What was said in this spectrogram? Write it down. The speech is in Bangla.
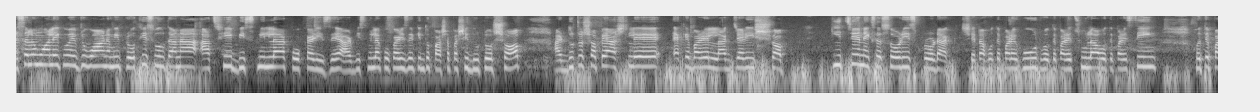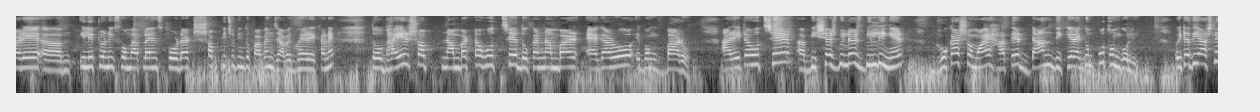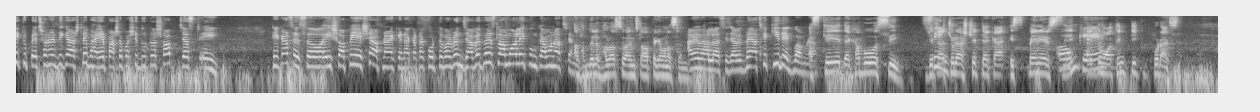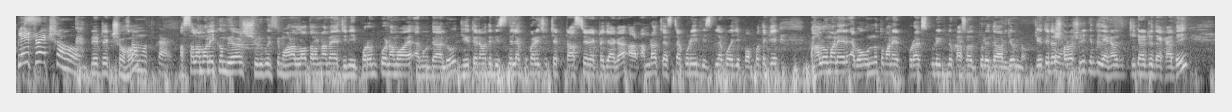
আসসালামু আলাইকুম এভরিওয়ান, আমি প্রথি সুলতানা আছি বিসমিল্লা কোকারিজে। আর বিসমিল্লা কোকারিজের কিন্তু পাশাপাশি দুটো শপ। আর দুটো শপে আসলে একেবারে luxury shop. Kitchen accessories product, সেটা হতে পারে হুড, হতে পারে চুলা, হতে পারে সিঙ্ক, হতে পারে ইলেকট্রনিক্স হোম অ্যাপ্লায়েন্স প্রোডাক্ট সব কিছু কিন্তু পাবেন জাভেদ ভাইয়ের এখানে। তো ভাইয়ের সব নাম্বারটা হচ্ছে দোকান নাম্বার এগারো এবং বারো। আর এটা হচ্ছে বিশ্বাস বিল্ডার্স বিল্ডিংয়ের ঢোকার সময় হাতের ডান দিকের একদম প্রথম গলি। ওইটা দিয়ে আসলে একটু পেছনের দিকে আসলে ভাইয়ের পাশাপাশি দুটো শপ জাস্ট এই। ঠিক আছে? সো এই শপে এসে আপনারা কেনাকাটা করতে পারবেন। জাভেদ ভাই আসসালামু আলাইকুম। কেমন আছেন? আলহামদুলিল্লাহ ভালো আছি। ওয়ালাইকুম সালাম আপনি কেমন আছেন? আমি ভালো আছি। জাভেদ ভাই আজকে কি দেখব আমরা? আজকে দেখাবো সিং যেটা চলে আসছে টেকা স্পেনের সিং। একদম অথেন্টিক প্রোডাক্টস প্লেট সহ। প্লেটেক সহ। চমৎকার। আসসালামু আলাইকুম ভিউয়ার্স শুরু করছি মহান আল্লাহ তাআলার নামে যিনি পরম করুণাময় এবং দয়ালু। যেহেতু এটা আমাদের বিসমিল্লাহ কুকারিজ হচ্ছে ট্রাস্টের একটা জায়গা আর আমরাও চেষ্টা করি বিসমিল্লাহ কুকারিজের পক্ষ থেকে ভালো মানের এবং উন্নত মানের প্রোডাক্টসগুলি কিন্তু কাছে তুলে দেওয়ার জন্য। যেহেতু এটা সরাসরি কিন্তু দেখানো ঠিকানা একটু দেখা দিই।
